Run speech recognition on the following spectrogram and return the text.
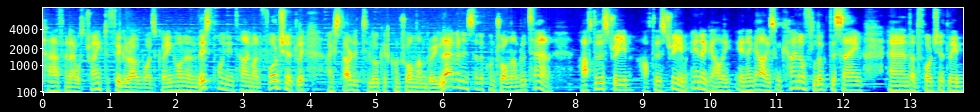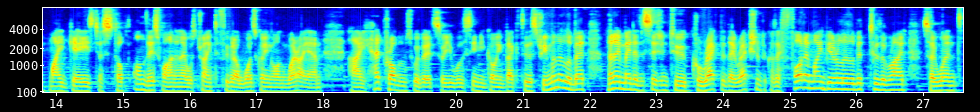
path and I was trying to figure out what's going on. And at this point in time, unfortunately, I started to look at control number 11 instead of control number 10 after the stream, after the stream, in a gully, in a gully. So kind of looked the same. And unfortunately, my gaze just stopped on this one and I was trying to figure out what's going on, where I am. I had problems with it, so you will see me going back to the stream a little bit. Then I made a decision to correct the direction because I thought I might be a little bit to the right. So I went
